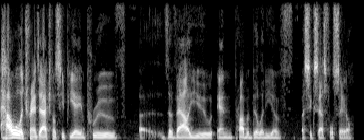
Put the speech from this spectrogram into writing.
how will a transactional CPA improve uh, the value and probability of a successful sale?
